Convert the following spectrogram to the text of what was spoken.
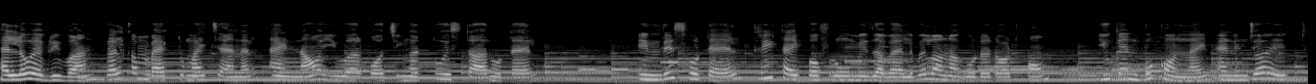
Hello everyone, welcome back to my channel and now you are watching a 2 star hotel. In this hotel, 3 type of room is available on agoda.com. You can book online and enjoy it.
